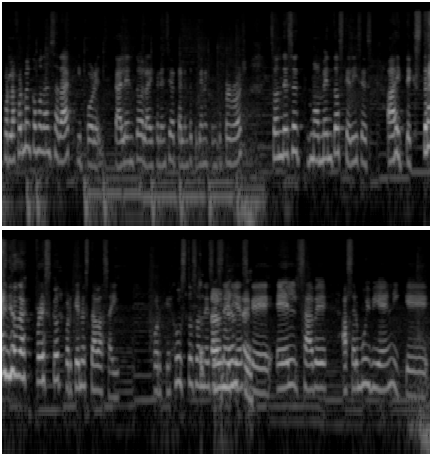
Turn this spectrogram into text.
por la forma en cómo danza Dak y por el talento, la diferencia de talento que tiene con Cooper Rush, son de esos momentos que dices, ay, te extraño Dak Prescott, ¿por qué no estabas ahí? Porque justo son esas series que él sabe hacer muy bien y que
